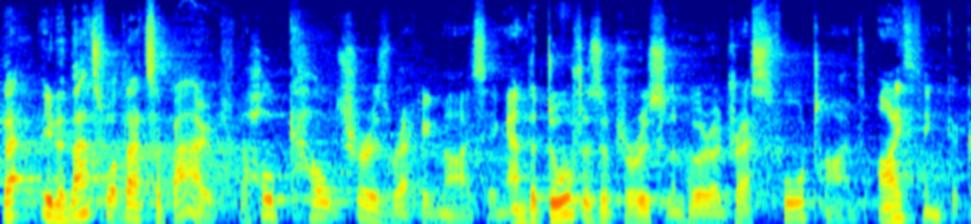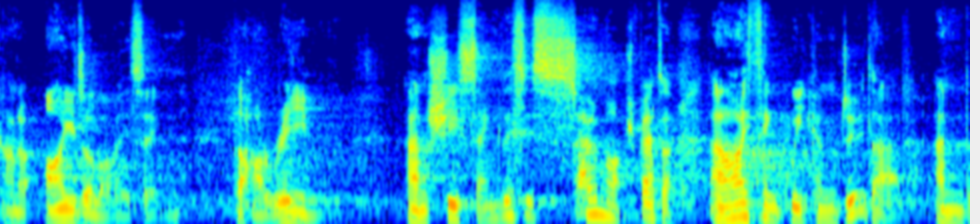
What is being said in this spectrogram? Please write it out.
that, you know, that's what that's about. The whole culture is recognizing. And the daughters of Jerusalem, who are addressed four times, I think are kind of idolizing the harem and she's saying, This is so much better. And I think we can do that and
